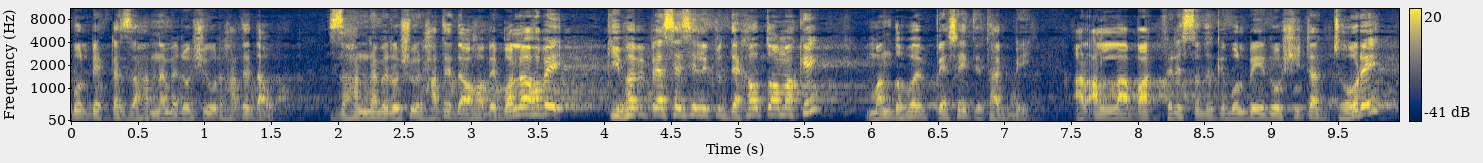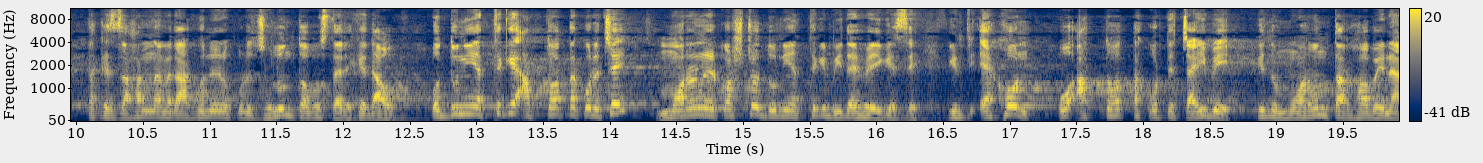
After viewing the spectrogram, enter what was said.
বলবে, একটা জাহান নামের রশি ওর হাতে দাও। জাহান নামের রশি ওর হাতে দেওয়া হবে। বলা হবে, কীভাবে একটু দেখাও তো আমাকে। বান্ধবভাবে পেঁচাইতে থাকবে। আর আল্লাহ বাক ফেরেস্তাদেরকে বলবে, এই রশিটা ঝরে, তাকে জাহান নামের আগুনের উপরে ঝুলন্ত অবস্থায় রেখে দাও। ও দুনিয়ার থেকে আত্মহত্যা করেছে, মরণের কষ্ট দুনিয়ার থেকে বিদায় হয়ে গেছে। কিন্তু এখন ও আত্মহত্যা করতে চাইবে, কিন্তু মরণ তার হবে না।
